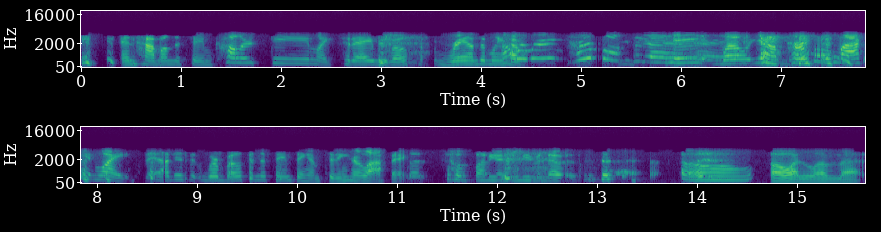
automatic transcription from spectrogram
and have on the same color scheme. Like today, we both randomly oh have. Oh, we're wearing purple today. well, yeah, purple, black, and white. That is, we're both in the same thing. I'm sitting here laughing. That's so funny. I didn't even notice. oh, oh, I love that.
